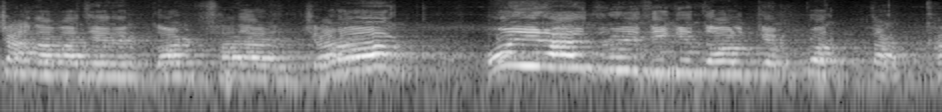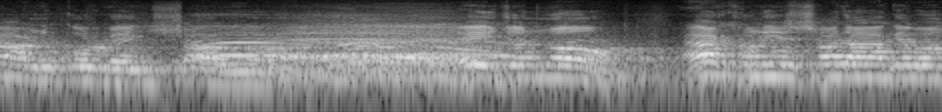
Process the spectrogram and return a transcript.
চাঁদাবাজের গডফাদার জনক ওই রাজনৈতিক দলকে প্রত্যাখ্যান করবে এই জন্য এখনই সজাগ এবং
